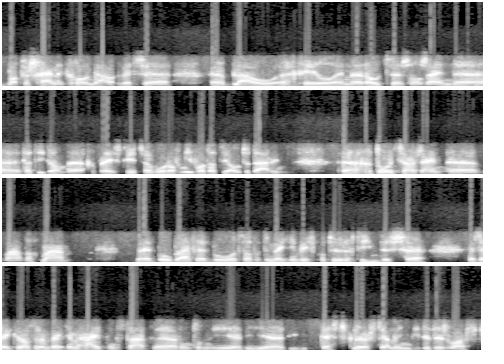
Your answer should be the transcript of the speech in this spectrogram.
Wat waarschijnlijk gewoon de ouderwetse uh, blauw, uh, geel en uh, rood zal zijn. dat die dan gepresenteerd zou worden. Of in ieder geval dat die auto daarin getooid zou zijn maandag. Maar Red Bull blijft Red Bull. Is altijd een beetje een wispelturig team. Dus zeker als er een beetje een hype ontstaat rondom die, die, die testkleurstelling die er dus was.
